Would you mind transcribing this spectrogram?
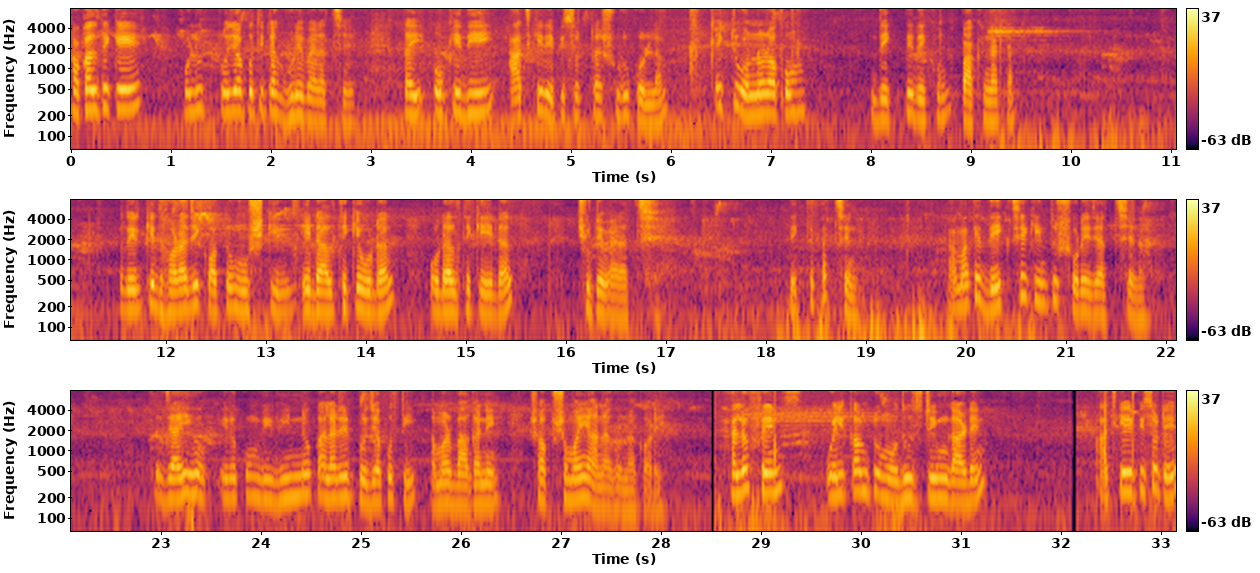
সকাল থেকে হলুদ প্রজাপতিটা ঘুরে বেড়াচ্ছে। তাই ওকে দিয়েই আজকের এপিসোডটা শুরু করলাম। একটু অন্যরকম দেখতে দেখুন পাখনাটা। ওদেরকে ধরা যে কত মুশকিল, এ ডাল থেকে ও ডাল ও ডাল থেকে এ ডাল ছুটে বেড়াচ্ছে। দেখতে পাচ্ছেন? আমাকে দেখছে কিন্তু সরে যাচ্ছে না। তো যাই হোক, এরকম বিভিন্ন কালারের প্রজাপতি আমার বাগানে সবসময় আনাগোনা করে। Hello friends welcome to Madhu's dream garden. আজকের এপিসোডে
